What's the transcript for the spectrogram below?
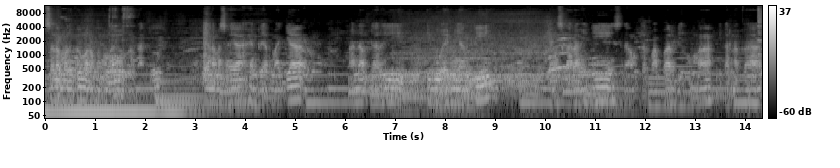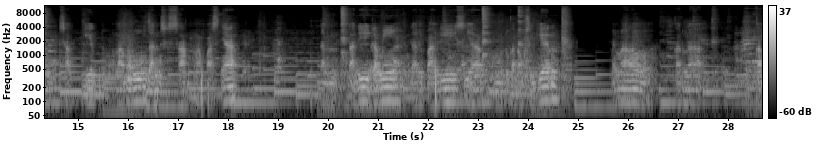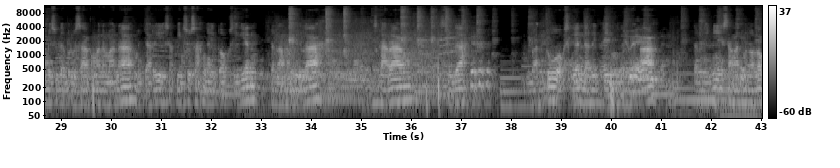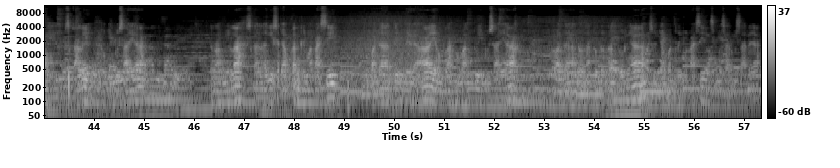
Assalamualaikum warahmatullahi wabarakatuh. Ya nama saya Hendriat Maja Anak dari Ibu Emianti Yang sekarang ini sedang terpapar di rumah Dikarenakan sakit lambung dan sesak napasnya. Dan tadi kami dari pagi siang membutuhkan oksigen. Memang karena kami sudah berusaha ke mana-mana mencari saking susahnya itu oksigen. Dan alhamdulillah sekarang sudah dibantu oksigen dari tim BWA dan ini sangat menolong sekali untuk ibu saya. Dan alhamdulillah sekali lagi saya ucapkan terima kasih kepada tim BWA yang telah membantu ibu saya kepada donatur-donaturnya ucapkan terima kasih yang sebesar-besarnya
